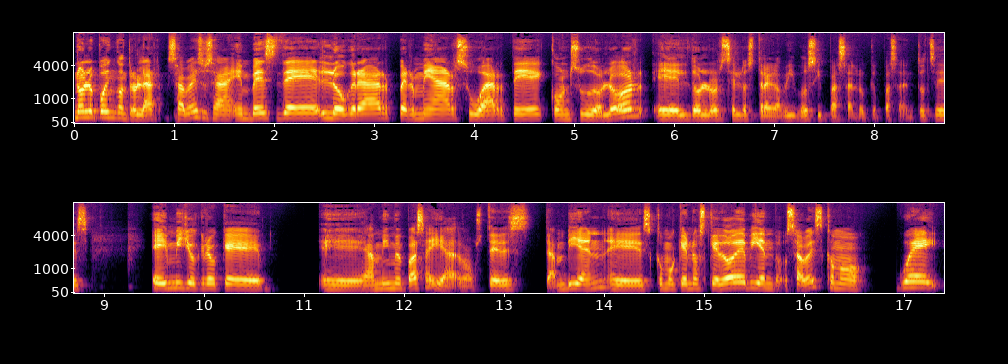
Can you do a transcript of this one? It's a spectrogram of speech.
no lo pueden controlar sabes o sea en vez de lograr permear su arte con su dolor el dolor se los traga vivos y pasa lo que pasa entonces Amy yo creo que eh, a mí me pasa y a, ustedes también, eh, es como que nos quedó debiendo, ¿sabes? Como, güey,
